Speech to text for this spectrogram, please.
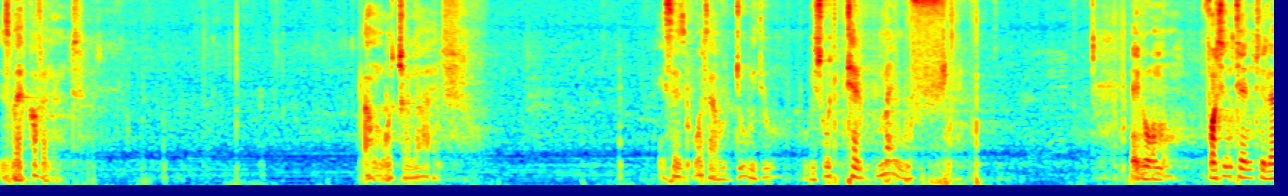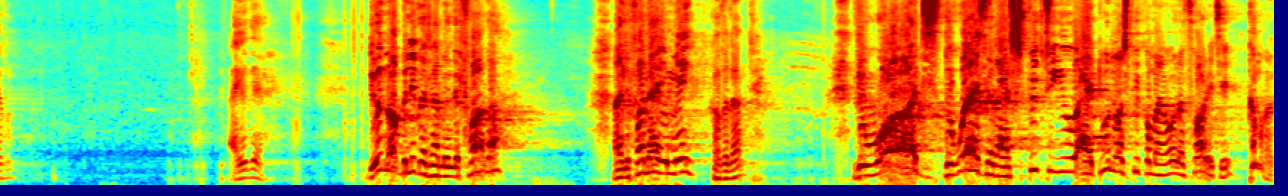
It's my covenant. And watch your life. He says, What I will do with you will be so terrible. Will fear. Maybe one more. 14, 10 to 11. Are you there? Do you not believe that I'm in the Father? And the Father in me? Covenant. The words, the words that I speak to you, I do not speak on my own authority. Come on.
